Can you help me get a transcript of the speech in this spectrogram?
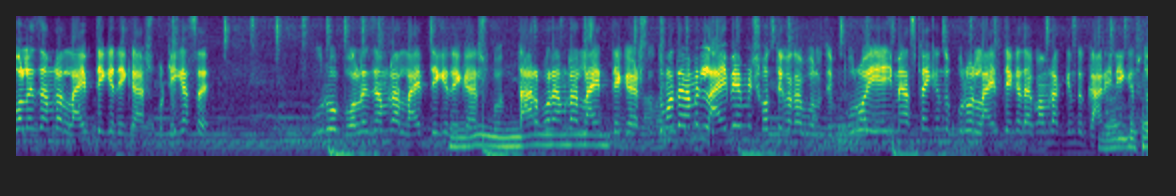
বলে যে আমরা লাইভ দেখে দেখে আসব ঠিক আছে? পুরো বলে যে আমরা লাইভ দেখে দেখে আসব। তারপরে আমরা লাইভ দেখে আসব। তোমাদের আমি লাইভে আমি সত্যি কথা বলছি পুরো এই ম্যাচটাই কিন্তু পুরো লাইভ দেখে দেখো আমরা কিন্তু গাড়ি নিয়ে কিন্তু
